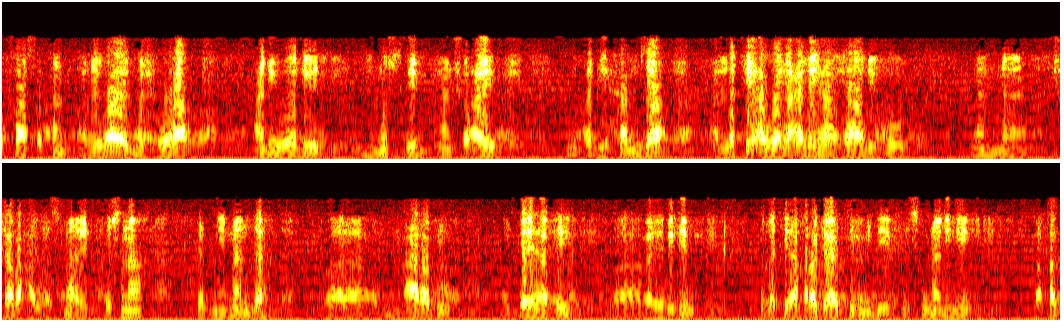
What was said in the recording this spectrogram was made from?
وخاصة الرواية المشهورة عن الوليد بن مسلم عن شعيب بن أبي حمزة التي عول عليها غالب من شرح الأسماء الحسنى كابن مندة وابن عربي والبيهقي وغيرهم والتي أخرجها الترمذي في سننه فقد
